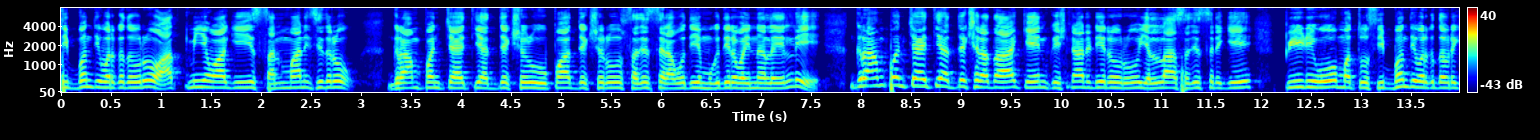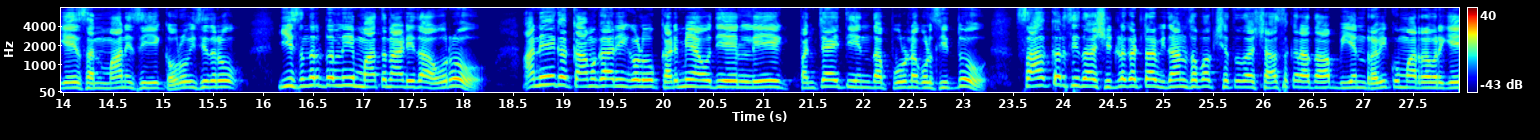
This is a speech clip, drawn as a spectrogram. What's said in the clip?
ಸಿಬ್ಬಂದಿ ವರ್ಗದವರು ಆತ್ಮೀಯವಾಗಿ ಸನ್ಮಾನಿಸಿದರು. ಗ್ರಾಮ ಪಂಚಾಯಿತಿ ಅಧ್ಯಕ್ಷರು, ಉಪಾಧ್ಯಕ್ಷರು, ಸದಸ್ಯರ ಅವಧಿ ಮುಗಿದಿರುವ ಹಿನ್ನೆಲೆಯಲ್ಲಿ ಗ್ರಾಮ ಪಂಚಾಯಿತಿ ಅಧ್ಯಕ್ಷರಾದ ಕೆ ಎನ್ ಕೃಷ್ಣಾರೆಡ್ಡಿರವರು ಎಲ್ಲ ಸದಸ್ಯರಿಗೆ ಪಿ ಮತ್ತು ಸಿಬ್ಬಂದಿ ವರ್ಗದವರಿಗೆ ಸನ್ಮಾನಿಸಿ ಗೌರವಿಸಿದರು. ಈ ಸಂದರ್ಭದಲ್ಲಿ ಮಾತನಾಡಿದ ಅವರು ಅನೇಕ ಕಾಮಗಾರಿಗಳು ಕಡಿಮೆ ಅವಧಿಯಲ್ಲಿ ಪಂಚಾಯಿತಿಯಿಂದ ಪೂರ್ಣಗೊಳಿಸಿದ್ದು, ಸಹಕರಿಸಿದ ಶಿಡ್ಲಘಟ್ಟ ವಿಧಾನಸಭಾ ಕ್ಷೇತ್ರದ ಶಾಸಕರಾದ ಬಿ ಎನ್ ರವಿಕುಮಾರ್ ಅವರಿಗೆ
